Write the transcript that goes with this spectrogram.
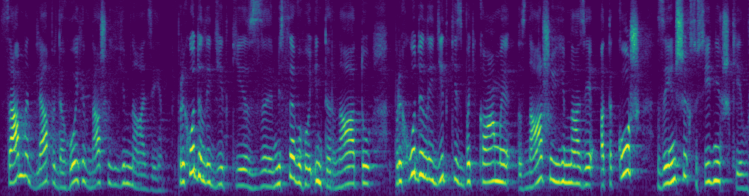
саме для педагогів нашої гімназії. Приходили дітки з місцевого інтернату, приходили дітки з батьками з нашої гімназії, а також з інших сусідніх шкіл.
